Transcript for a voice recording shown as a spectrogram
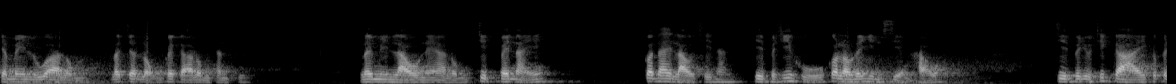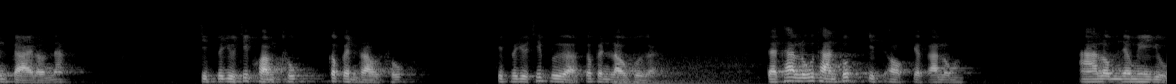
จะไม่รู้อารมณ์ เราจะหลงไปกับอารมณ์ทันที เลยมีเราในอารมณ์จิตไปไหน ก็ได้เราที่นั่น จิตไปที่หูก็เราได้ยินเสียงเขา จิตไปอยู่ที่กายก็เป็นกายเรานะจิตไปอยู่ที่ความทุกข์ก็เป็นเราทุกข์จิตไปอยู่ที่เบื่อก็เป็นเราเบื่อ แต่ถ้ารู้ทานทุกจิตออกจากอารมณ์ อารมณ์ยังมีอยู่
